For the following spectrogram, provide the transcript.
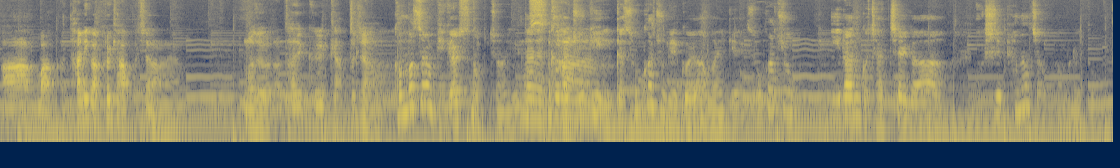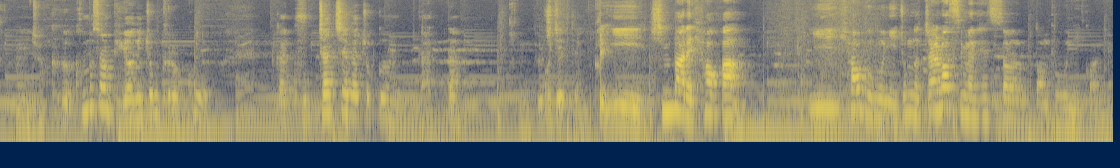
아막 다리가 그렇게 아프진 않아요 맞아요. 다시 그렇게 아프지 않아. 컨버스랑 비교할 순 없죠. 일단은 컨버스랑- 가죽이, 그러니까 소가죽일 거예요 아마 이게 소가죽이라는 것 자체가 확실히 편하죠 아무래도. 그렇죠. 그 컨버스랑 비교하기는 좀 그렇고, 그러니까 굽 자체가 조금 낫다. 어쨌든 이 신발의 혀가 이 혀 부분이 좀 더 짧았으면 했었던 부분이 있거든요.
